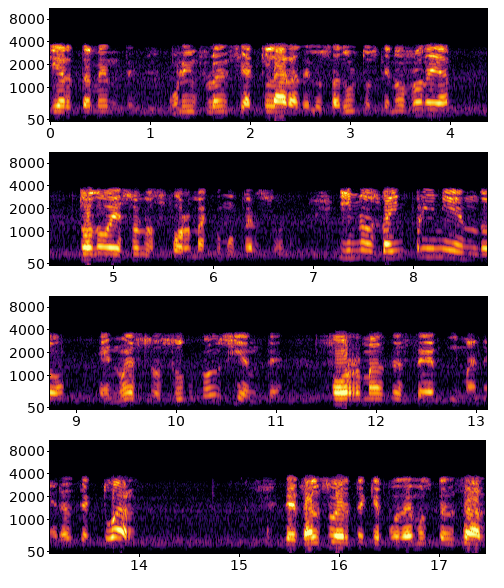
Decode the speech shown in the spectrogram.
ciertamente una influencia clara de los adultos que nos rodean, todo eso nos forma como personas y nos va imprimiendo en nuestro subconsciente formas de ser y maneras de actuar de tal suerte que podemos pensar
